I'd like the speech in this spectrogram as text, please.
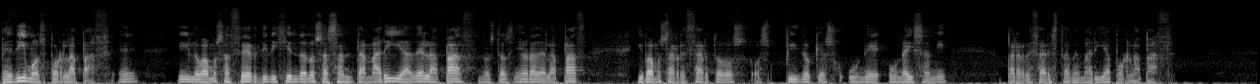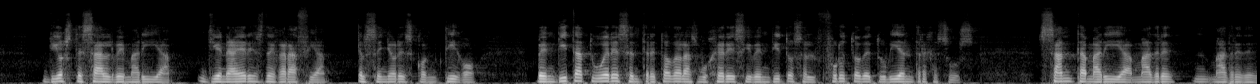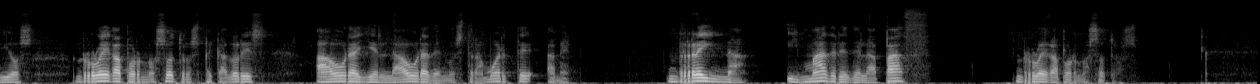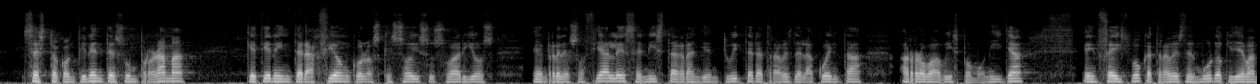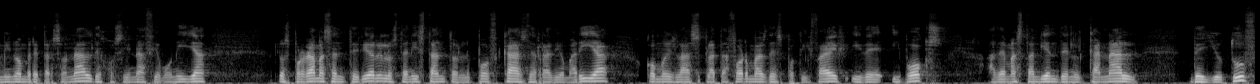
pedimos por la paz. ¿eh? Y lo vamos a hacer dirigiéndonos a Santa María de la Paz, Nuestra Señora de la Paz, y vamos a rezar todos. Os pido que os unáis a mí para rezar esta Ave María por la paz. Dios te salve María, llena eres de gracia, el Señor es contigo, bendita tú eres entre todas las mujeres y bendito es el fruto de tu vientre Jesús. Santa María, Madre, Madre de Dios, ruega por nosotros pecadores, ahora y en la hora de nuestra muerte. Amén. Reina y Madre de la Paz, ruega por nosotros. Sexto Continente es un programa que tiene interacción con los que sois usuarios en redes sociales, en Instagram y en Twitter a través de la cuenta arroba obispo monilla, en Facebook a través del muro que lleva mi nombre personal de José Ignacio Monilla. Los programas anteriores los tenéis tanto en el podcast de Radio María como en las plataformas de Spotify y de iVoox, además también en el canal de YouTube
